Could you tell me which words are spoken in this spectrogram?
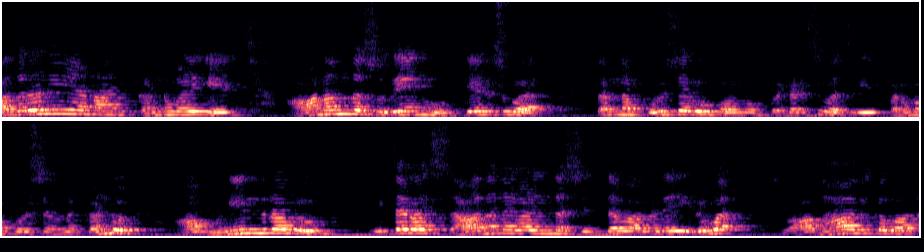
ಆದರಣೀಯನಾಗಿ ಕಣ್ಣುಗಳಿಗೆ ಆನಂದ ಸುಧೆಯನ್ನು ಉಕ್ಕೇರಿಸುವ ತನ್ನ ಪುರುಷ ರೂಪವನ್ನು ಪ್ರಕಟಿಸುವ ಶ್ರೀ ಪರಮ ಪುರುಷನನ್ನು ಕಂಡು ಆ ಮುನೀಂದ್ರರು ಇತರ ಸಾಧನೆಗಳಿಂದ ಸಿದ್ಧವಾಗದೇ ಇರುವ ಸ್ವಾಭಾವಿಕವಾದ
